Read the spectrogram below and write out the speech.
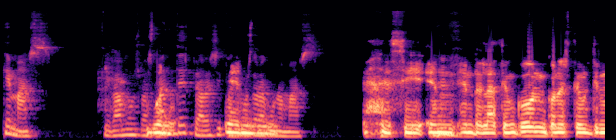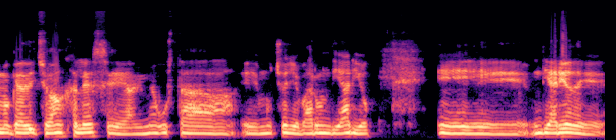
¿Qué más? Llevamos bastantes, pero a ver si podemos dar alguno más. Sí, en, relación con, este último que ha dicho Ángeles, eh, a mí me gusta eh, mucho llevar un diario, eh, un diario de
